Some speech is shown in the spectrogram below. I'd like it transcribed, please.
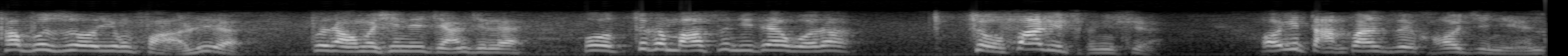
他不是说用法律，不然我们现在讲起来，哦，这个马是你的，我的，走法律程序，哦，一打官司好几年，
